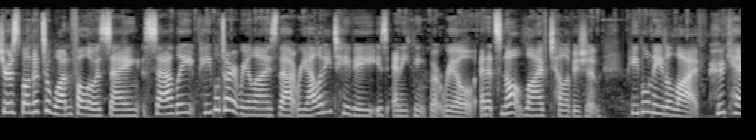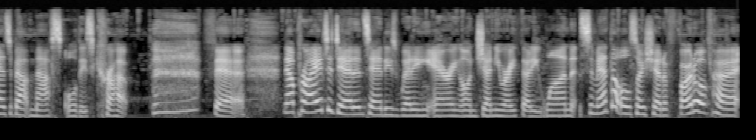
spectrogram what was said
She responded to one follower saying, Sadly, people don't realize that reality TV is anything but real, and it's not live television. People need a life. Who cares about MAFS or this crap? Fair. Now, prior to Dan and Sandy's wedding airing on January 31, Samantha also shared a photo of her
